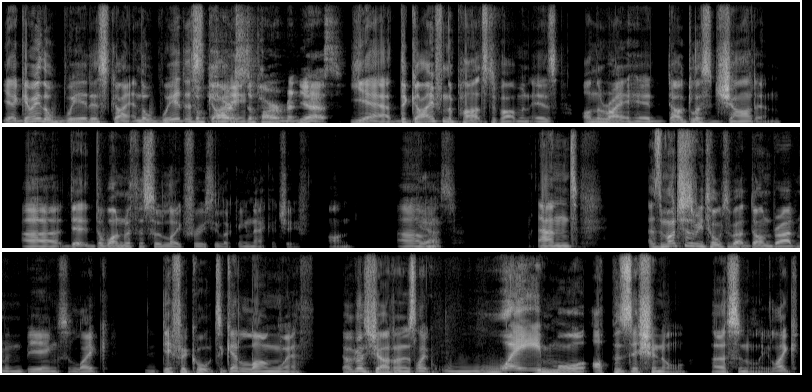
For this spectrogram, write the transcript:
Yeah, give me the weirdest guy. And the weirdest The guy. parts department, yes. Yeah, the guy from the parts department is on the right here, Douglas Jardine. Uh, the, the one with the sort of like fruity looking neckerchief on. Um, yes. And as much as we talked about Don Bradman being sort of like difficult to get along with, Douglas Jardine is like way more oppositional personally. Like,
